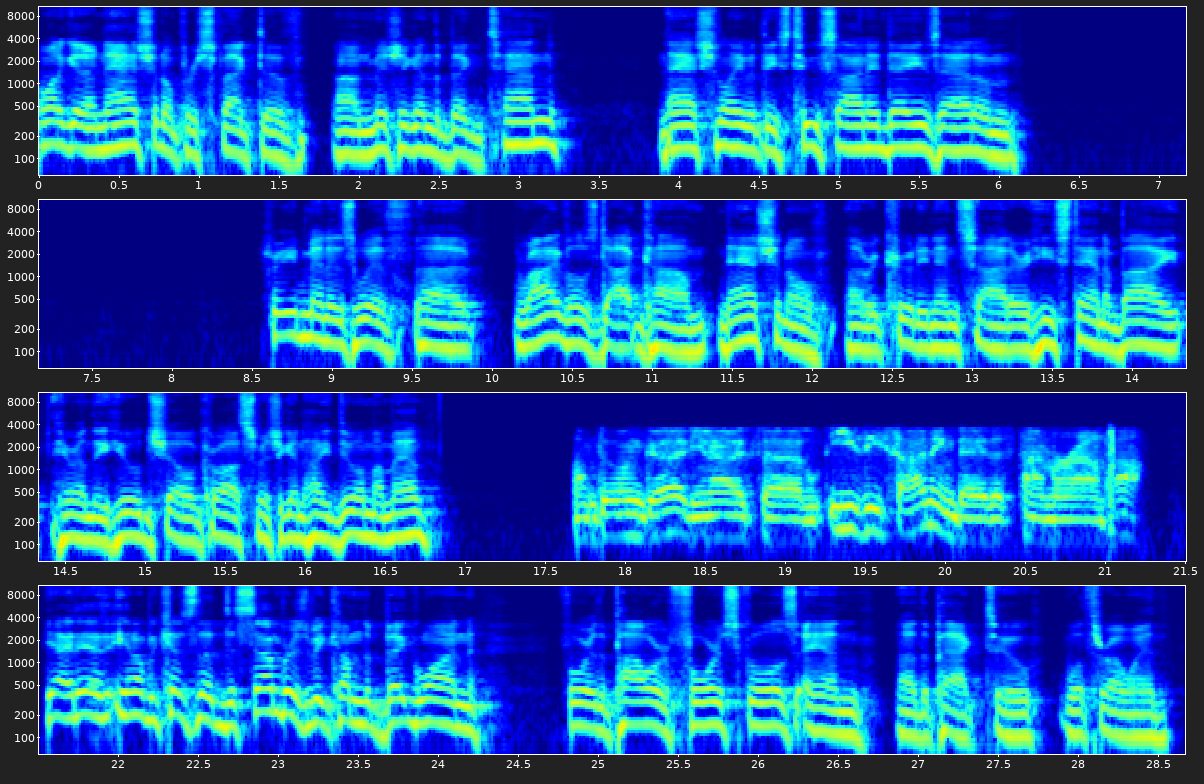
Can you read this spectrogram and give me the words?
I want to get a national perspective on Michigan, the Big Ten, nationally with these two signing days. Adam Friedman is with uh, Rivals.com, national uh, recruiting insider. He's standing by here on the huge show across Michigan. How you doing, my man? I'm doing good. You know, it's an easy signing day this time around, huh? Yeah, it is. You know, because the December has become the big one for the Power Four schools and uh, the Pac Two. We'll throw in,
